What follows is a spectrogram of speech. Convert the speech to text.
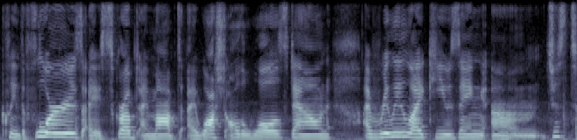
cleaned the floors, I scrubbed, I mopped, I washed all the walls down. I really like using um, just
